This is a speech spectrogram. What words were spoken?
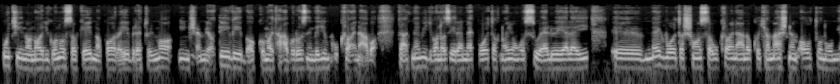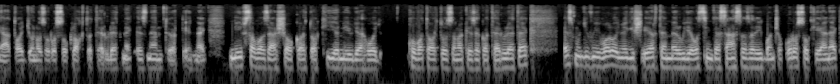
Putyin a nagy gonosz, aki egy nap arra ébredt, hogy ma nincs semmi a tévébe, akkor majd háborozni megyünk Ukrajnába. Tehát nem így van, azért ennek voltak nagyon hosszú előjelei. Meg volt a sansza Ukrajnának, hogyha más nem autonómiát adjon az oroszok lakta területnek, ez nem történt meg. Népszavazással akartak kiírni, ugye, hogy hova tartozzanak ezek a területek. Ezt mondjuk még valahogy meg is értem, mert ugye ott szinte százszerzalékban csak oroszok élnek,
